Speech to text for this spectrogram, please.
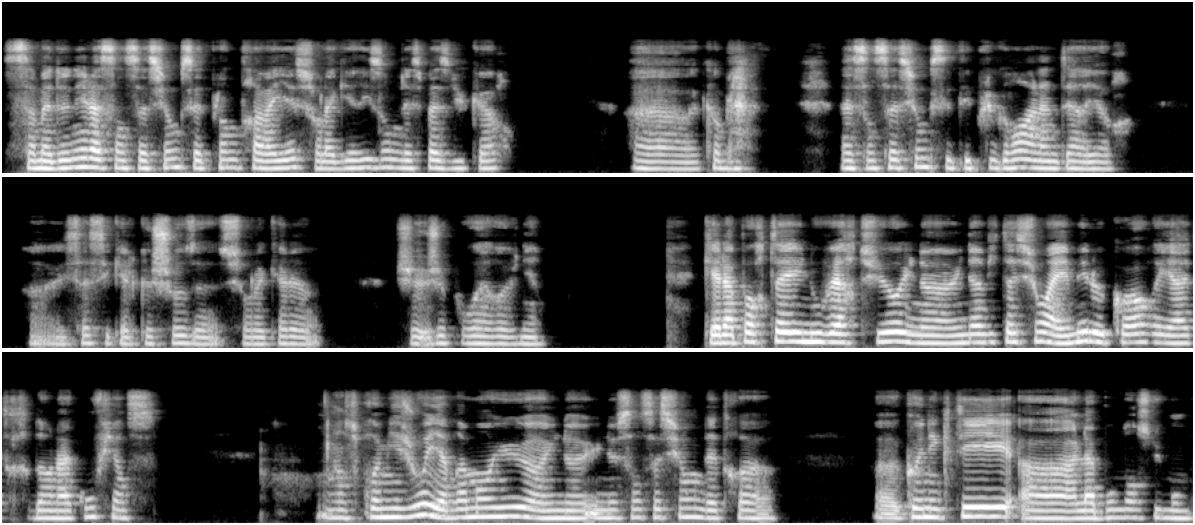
Ça m'a donné la sensation que cette plante travaillait sur la guérison de l'espace du cœur, euh, comme la, sensation que c'était plus grand à l'intérieur. et ça, c'est quelque chose sur lequel je, je pourrais revenir qu'elle apportait une ouverture, une, invitation à aimer le corps et à être dans la confiance. Dans ce premier jour, il y a vraiment eu euh, une, sensation d'être euh, euh, connecté à l'abondance du monde.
